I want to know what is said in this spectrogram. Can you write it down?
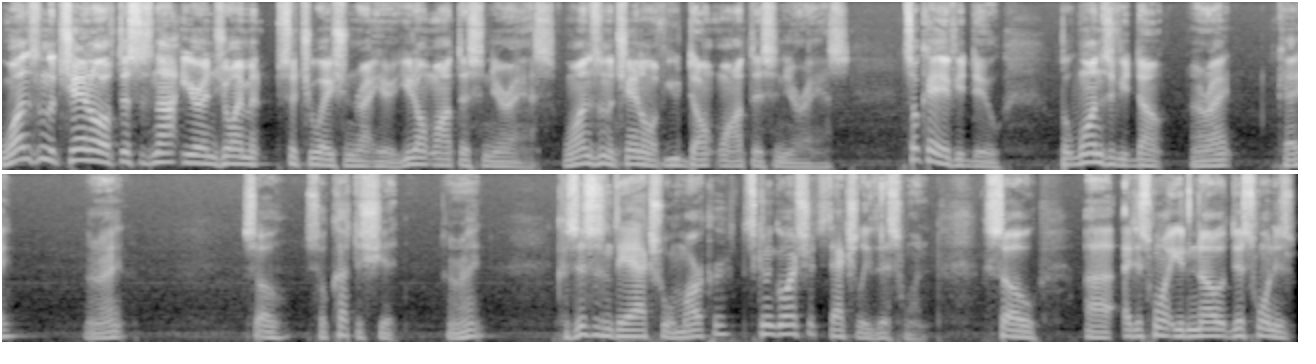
One's in the channel if this is not your enjoyment situation right here. You don't want this in your ass. One's in the channel if you don't want this in your ass. It's okay if you do, but one's if you don't. All right? Okay? All right? So so cut the shit. All right? Because this isn't the actual marker. It's going to go on shit. It's actually this one. So uh, I just want you to know this one is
